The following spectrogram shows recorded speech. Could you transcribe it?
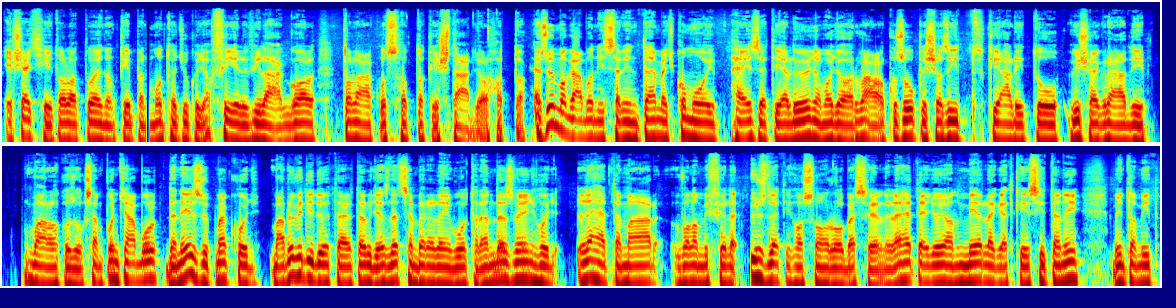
és egy hét alatt tulajdonképpen mondhatjuk, hogy a fél világgal találkozhattak és tárgyalhattak. Ez önmagában is szerintem egy komoly helyzeti előny a magyar vállalkozók és az itt kiállító visegrádi vállalkozók szempontjából, de nézzük meg, hogy már rövid idő telt el, ugye ez december elején volt a rendezvény, hogy lehet-e már valamiféle üzleti haszonról beszélni, lehet-e egy olyan mérleget készíteni, mint amit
